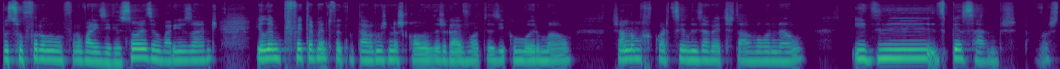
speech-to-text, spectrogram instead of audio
passou, foram, foram várias edições, em vários anos. Eu lembro perfeitamente, foi quando estávamos na escola das gaivotas e com o meu irmão, já não me recordo se a Elizabeth estava ou não, e de, de pensarmos, nós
